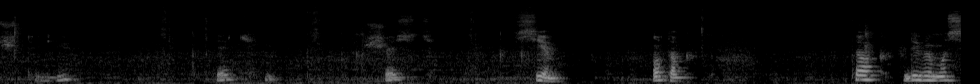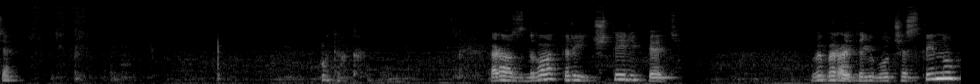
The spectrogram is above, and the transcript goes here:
чотири, п'ять, шість, сім. Отак. Так, дивимося. Отак. Раз, два, три, чотири, п'ять. Вибирайте любу частину.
